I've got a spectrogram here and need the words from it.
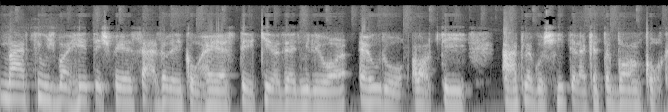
márciusban 7,5 százalékon helyezték ki az 1 millió euró alatti átlagos hiteleket a bankok.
